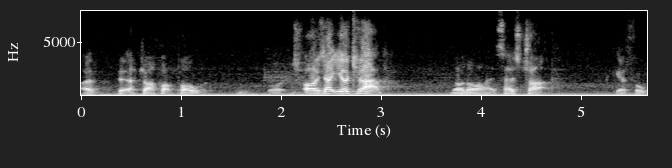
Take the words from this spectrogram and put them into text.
I've put a trap up, Paul. Watch. Oh, is that your trap? No, no, it's his trap. Careful.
